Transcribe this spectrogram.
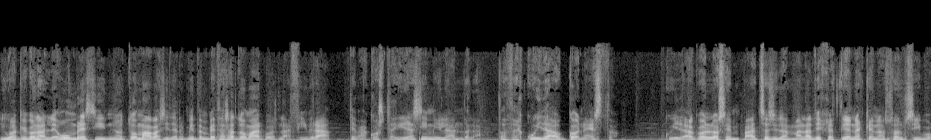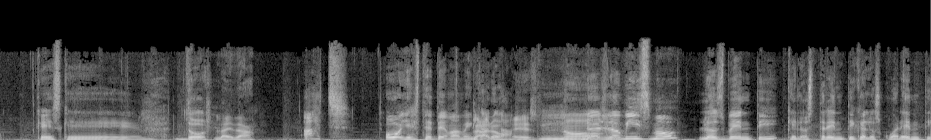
igual que con las legumbres, si no tomabas y de repente empiezas a tomar, pues la fibra te va a costar ir asimilándola. Entonces, cuidado con esto. Cuidado con los empachos y las malas digestiones que no son SIBO. Que es que... Dos, la edad. ¡Ach! Hoy este tema me encanta. Claro, es no. No es lo mismo los 20 que los 30 que los 40.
